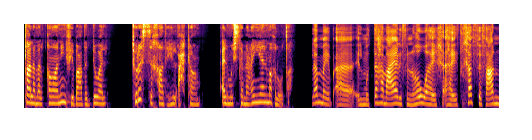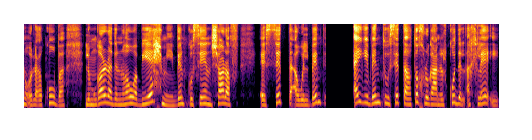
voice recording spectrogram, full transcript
طالما القوانين في بعض الدول ترسخ هذه الأحكام المجتمعية المغلوطة. لما يبقى المتهم عارف إن هو هيخ... هيتخفف عنه العقوبة لمجرد إن هو بيحمي بين قوسين شرف الست أو البنت أي بنت وست هتخرج عن الكود الأخلاقي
